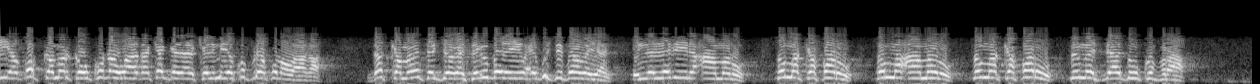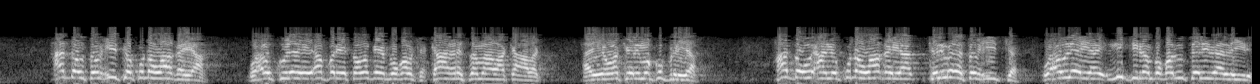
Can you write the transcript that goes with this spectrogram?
iyo qofka markau ku dhawaaqa ka gadaal kelimiya kufriga ku dhawaaqa dadka maanta jooga say u badayiin waxay ku sifoobayaan ina aladiina aamanuu uma kafaruu uma aamanuu uma kafaruu uma isdaaduu kufra. Haddaw tawxiidka ku dhawaaqaya waxuu ku leeyahay afar iyo tobanka iyo boqolka ka akrisa maadaa ka adag haye waa kelima kufriya haddaw yani ku dhawaaqaya kelimada tawxiidka. Waxau leeyahay nin jiran boqol u teli baa la yidhi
